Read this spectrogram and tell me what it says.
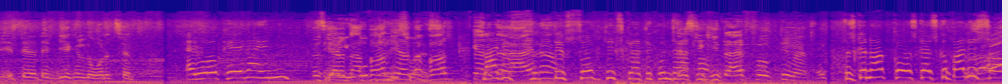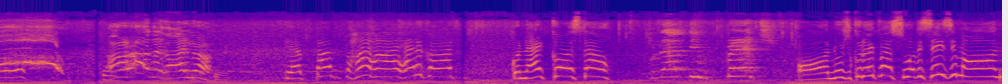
Det, det der, det er virkelig lortet telt. Er du okay derinde? Men skal Ja, open vådt der er vådt. Nej, det, er, regner? det er fugtigt, skat. Det er kun Jeg derfor. skal give dig et fugtigt, mand. Du skal nok gå, skat. Du skal bare lige sove. Ah, det regner! Ja, bare, hej, hej. Ha' det godt. Godnat, Gustav. Godnat, din bitch! Åh, nu skal du ikke være sur. Vi ses i morgen.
